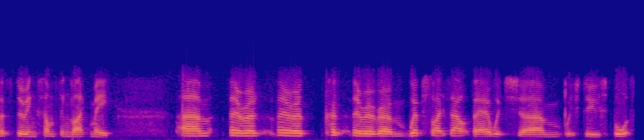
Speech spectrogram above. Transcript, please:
that's doing something like me. Um, there are there are there are um, websites out there which um, which do sports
